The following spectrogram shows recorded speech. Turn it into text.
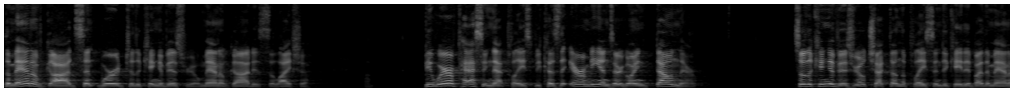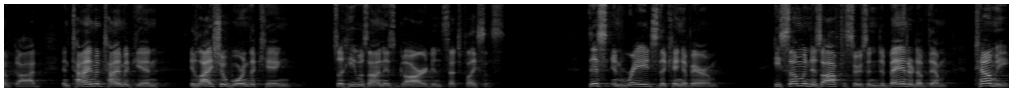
The man of God sent word to the king of Israel. Man of God is Elisha. Beware of passing that place because the Arameans are going down there. So the king of Israel checked on the place indicated by the man of God, and time and time again, Elisha warned the king, so he was on his guard in such places. This enraged the king of Aram. He summoned his officers and demanded of them, Tell me,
